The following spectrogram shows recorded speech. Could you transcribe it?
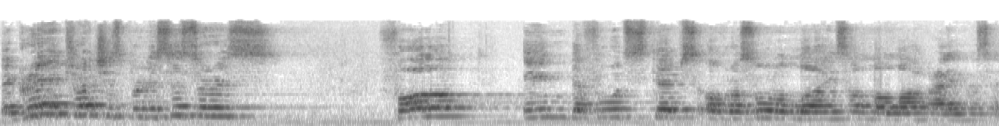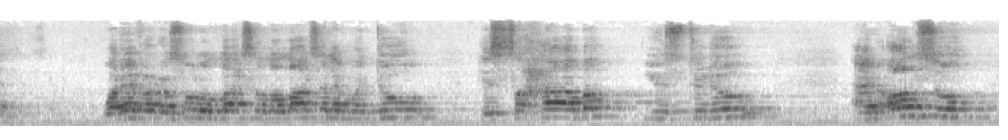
The great righteous predecessors followed in the footsteps of Rasulullah wasallam. Whatever Rasulullah wasallam would do, his Sahaba used to do, and also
